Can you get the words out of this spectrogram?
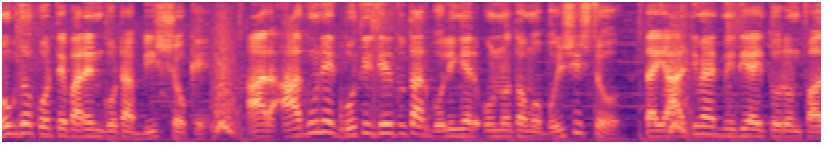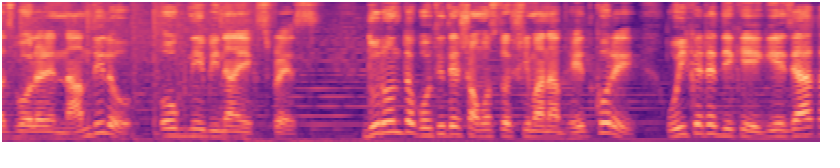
মুগ্ধ করতে পারেন গোটা বিশ্বকে। আর আগুনে গতি যেহেতু তার বোলিং এর অন্যতম বৈশিষ্ট্য, তাই আল্টিমেট মিডিয়ায় তরুণ ফাস্ট বোলারের নাম দিল অগ্নিবীণা এক্সপ্রেস। দুরন্ত গতিতে সমস্ত সীমানা ভেদ করে উইকেটের দিকে এগিয়ে যাক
